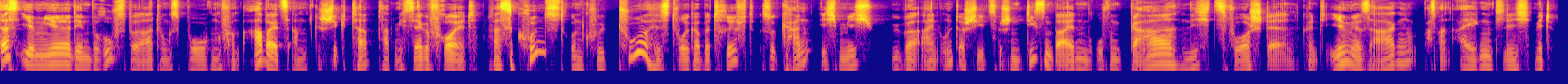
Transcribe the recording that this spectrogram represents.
Dass ihr mir den Berufsberatungsbogen vom Arbeitsamt geschickt habt, hat mich sehr gefreut. Was Kunst- und Kulturhistoriker betrifft, so kann ich mich über einen Unterschied zwischen diesen beiden Berufen gar nichts vorstellen. Könnt ihr mir sagen, was man eigentlich mit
